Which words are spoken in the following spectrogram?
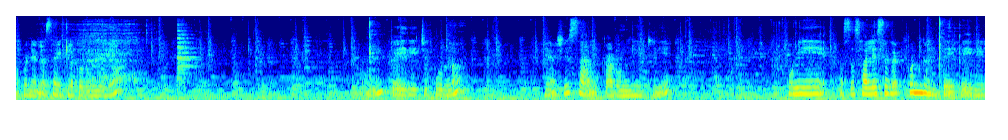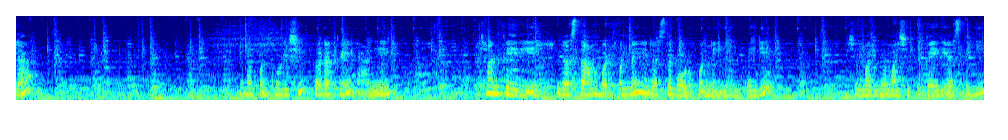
आपण याला साईडला करून घेऊया. आणि कैरीची पूर्ण हे अशी साल काढून घ्यायची आहे. कोणी असं सालेसगट पण घालतं आहे कैरीला. पण आपण थोडीशी कडक आहे आणि छान कैरी आहे. जास्त आंबट पण नाही जास्त गोड पण नाही ही कैरी. अशी मध्यम अशी कैरी असते ही.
